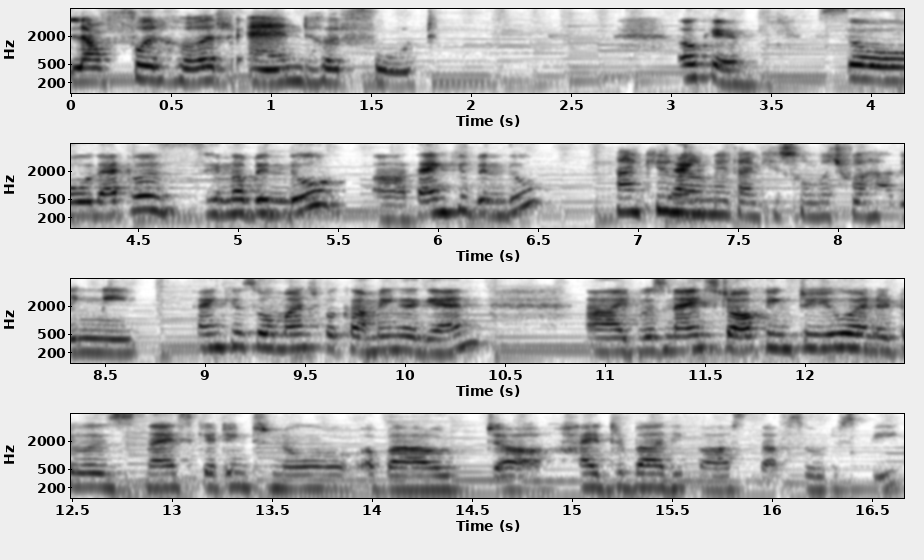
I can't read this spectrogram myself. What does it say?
love for her and her food. Okay, so that was Hima Bindu. Uh, thank you, Bindu. Thank you, Thank-. Thank you so much for having me. Thank you so much for coming again. Uh, it was nice talking to you, and it was nice getting to know about uh, Hyderabadi pasta, so to speak.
